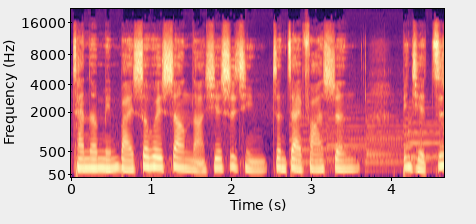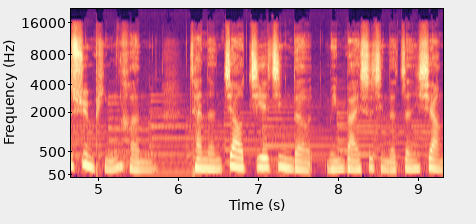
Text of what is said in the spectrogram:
才能明白社会上哪些事情正在发生，并且资讯平衡，才能较接近的明白事情的真相。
